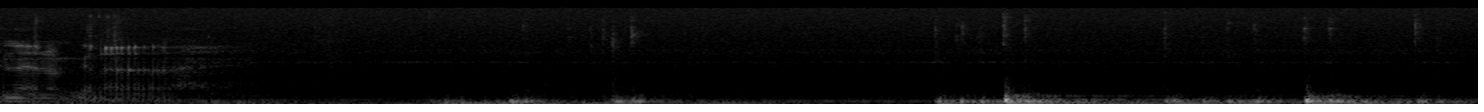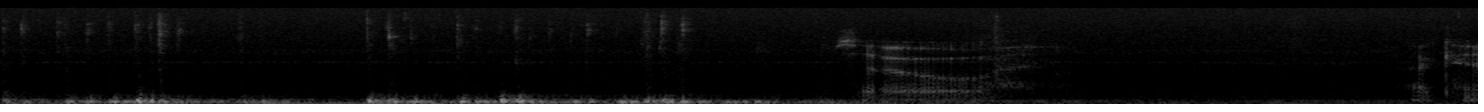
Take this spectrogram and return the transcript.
And then I'm gonna so I can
